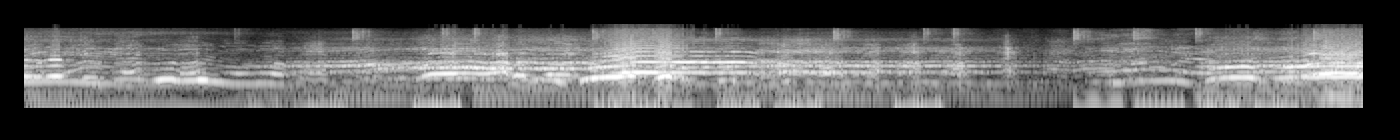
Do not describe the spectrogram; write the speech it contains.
Oh, Ah!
